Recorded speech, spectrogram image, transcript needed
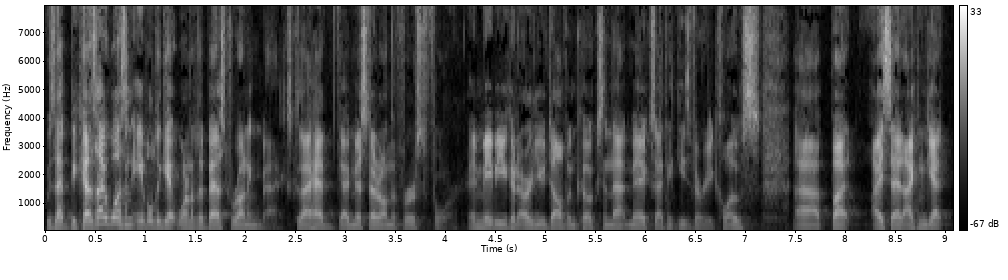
was that because I wasn't able to get one of the best running backs because I had I missed out on the first four, and maybe you could argue Dalvin Cook's in that mix. I think he's very close, uh, but I said I can get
